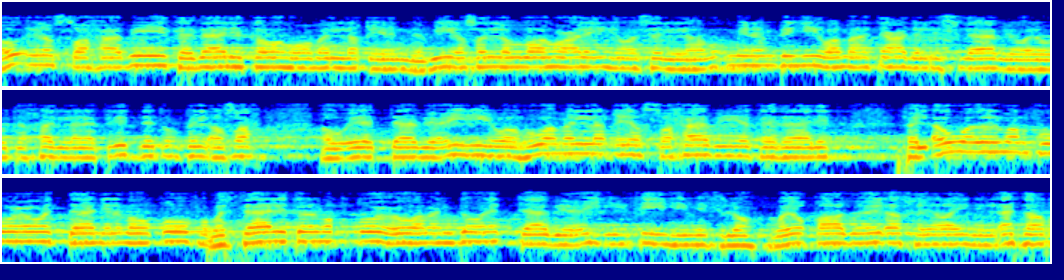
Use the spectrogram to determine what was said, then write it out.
أو إلى الصحابي كذلك وهو من لقي النبي صلى الله عليه وسلم مؤمنا به ومات على الإسلام ولو تخللت ردة في الأصح أو إلى التابعي وهو من لقي الصحابي كذلك. فالأول المرفوع والثاني الموقوف والثالث المقطوع ومن دون التابعي فيه مثله. ويقال للأخيرين الأثر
